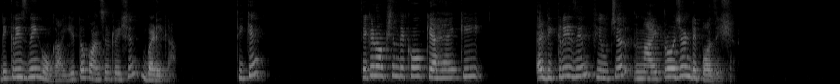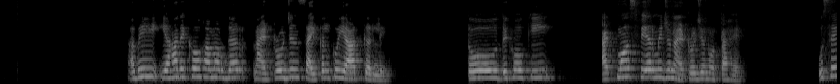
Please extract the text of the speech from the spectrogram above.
डिक्रीज नहीं होगा, ये तो कॉन्सेंट्रेशन बढ़ेगा। ठीक है? सेकेंड ऑप्शन देखो, क्या है कि a decrease in future nitrogen deposition अभी यहाँ देखो, हम अगर नाइट्रोजन साइकिल को याद कर ले तो देखो कि एटमॉस्फेयर में जो नाइट्रोजन होता है, उसे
